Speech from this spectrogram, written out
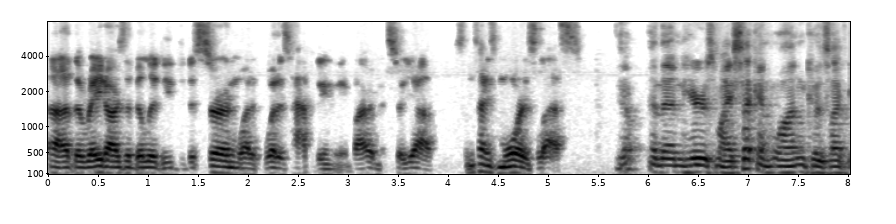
uh, the radar's ability to discern what, what is happening in the environment. So yeah, sometimes more is less. Yep. And then here's my second one because I've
